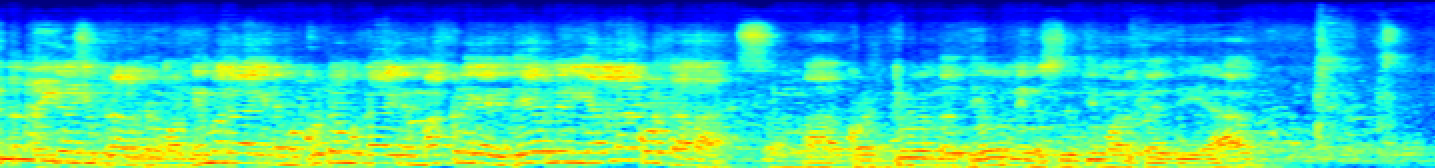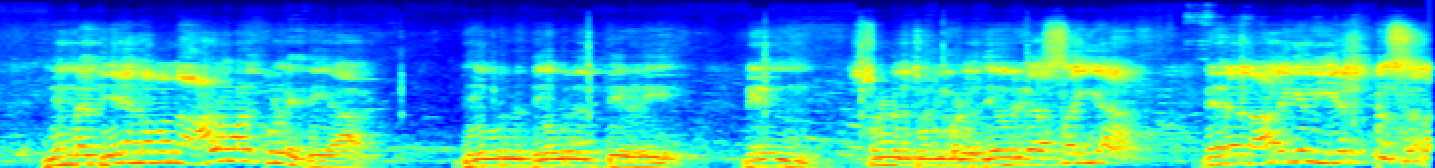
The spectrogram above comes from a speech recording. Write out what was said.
ಎಲ್ಲರಿಗಾಗಿ ಪ್ರಾರ್ಥನೆ ಮಾಡಿ ನಿಮಗಾಗಿ, ನಿಮ್ಮ ಕುಟುಂಬಕ್ಕಾಗಿ, ನಿಮ್ಮ ಮಕ್ಕಳಿಗಾಗಿ ದೇವ್ರ ನಿನಗೆ ಎಲ್ಲ ಕೊಟ್ಟಲ್ಲ. ಆ ಕೊಟ್ಟಿರುವಂತ ದೇವ್ರು ನಿನ್ನ ಸ್ತುತಿ ಮಾಡ್ತಾ ಇದ್ದೀಯಾ ನಿನ್ನ ದೇಹವನ್ನು ಹಾಳು ಮಾಡ್ಕೊಂಡಿದ್ದೀಯಾ? ದೇವರು ದೇವರು ಅಂತೇಳಿ ನಿನ್ನ ಸುಳ್ಳು ಸುಳ್ಳುಗಳು ದೇವ್ರಿಗೆ ಅಸಹ್ಯ ನಿನ್ನ ನಾಲಿಗೆಯಲ್ಲಿ ಎಷ್ಟು ಸಲ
